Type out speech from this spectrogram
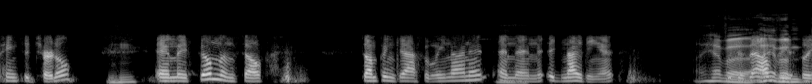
painted turtle, Mhm. and they filmed themselves dumping gasoline on it and then igniting it. I have a I have a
